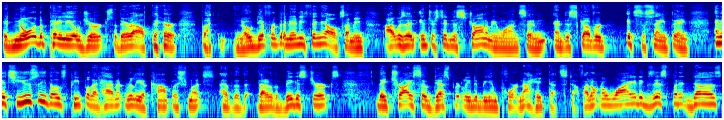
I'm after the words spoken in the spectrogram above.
Ignore the paleo jerks, they're out there, but no different than anything else. I mean, I was interested in astronomy once and, and discovered it's the same thing. And it's usually those people that haven't really accomplished much that are the biggest jerks they try so desperately to be important. I hate that stuff. I don't know why it exists, but it does,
